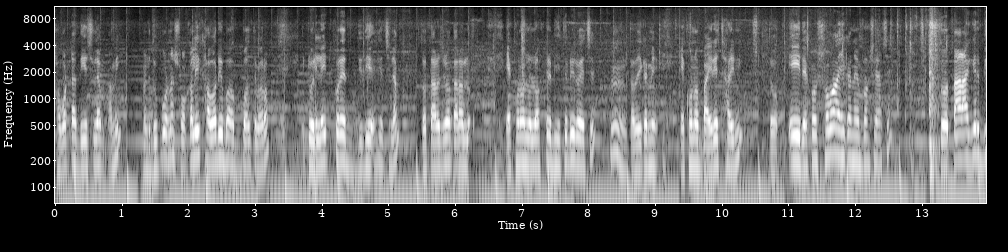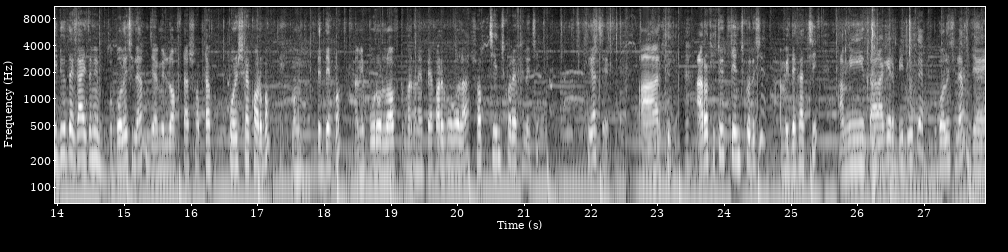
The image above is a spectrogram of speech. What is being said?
খাবারটা দিয়েছিলাম আমি মানে দুপুর না, সকালেই খাবারই বলতে পারো, একটু লেট করে দিয়ে দিয়েছিলাম, তো তার জন্য তারা এখনও লফটের ভিতরেই রয়েছে। হুম, তাদেরকে আমি এখনও বাইরে ছাড়িনি। তো এই দেখো, সবাই এখানে বসে আছে। তো তার আগের ভিডিওতে গাইজ আমি বলেছিলাম যে আমি লফটা সবটা পরিষ্কার করব এবং দেখো, আমি পুরো লফট মানে পেপার গুগলা সব চেঞ্জ করে ফেলেছি। ঠিক আছে? আর কি- আরও কিছু চেঞ্জ করেছি, আমি দেখাচ্ছি। আমি তার আগের ভিডিওতে বলেছিলাম যে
